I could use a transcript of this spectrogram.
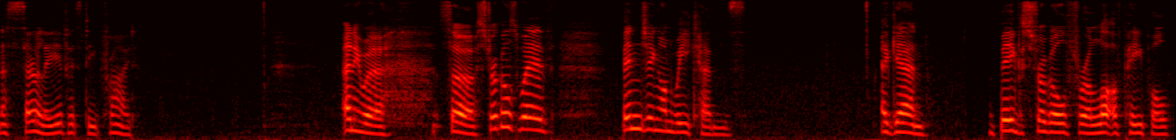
necessarily if it's deep fried. Anyway, so struggles with binging on weekends. Again, big struggle for a lot of people.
